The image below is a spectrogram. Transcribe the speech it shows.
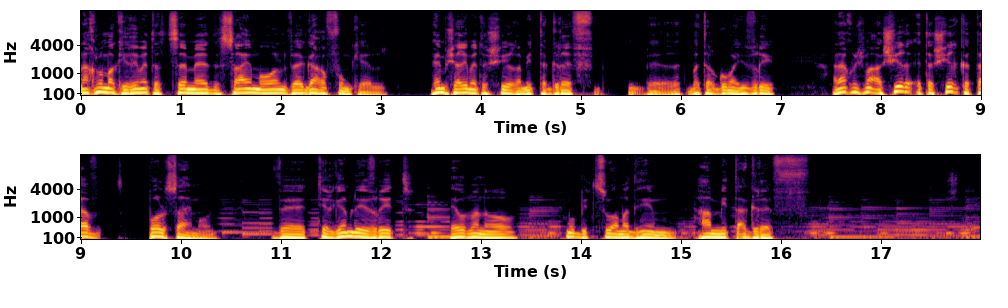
אנחנו מכירים את הצמד סיימון וגרפונקל. הם שרים את השיר עמית תגרף בתרגום העברי. אנחנו נשמע, השיר, את השיר כתב פול סיימון, ותרגם לעברית אהוד מנור, כמו ביצוע מדהים, המתאגרף. שני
